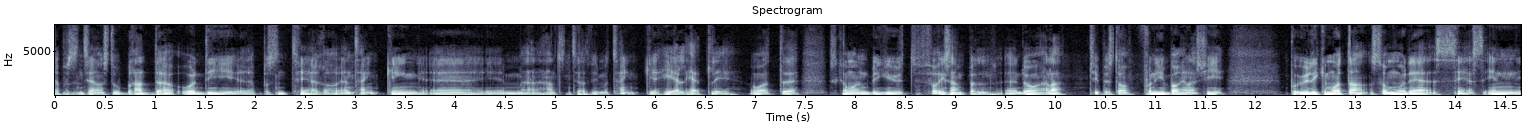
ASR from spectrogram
representerer en stor bredde, og de representerer en tenking eh, med hensyn til at vi må tenke helhetlig. Og at eh, skal man bygge ut f.eks. Eh, eller typisk da, fornybar energi på ulike måter, så må det ses inn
